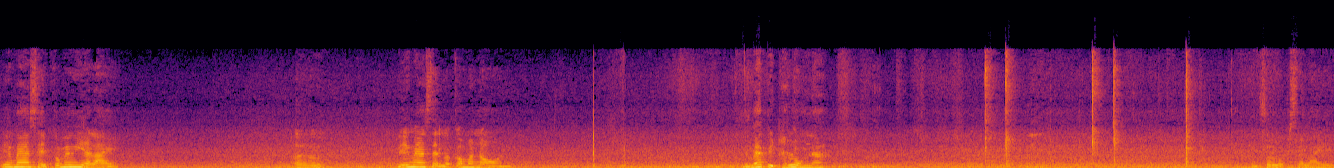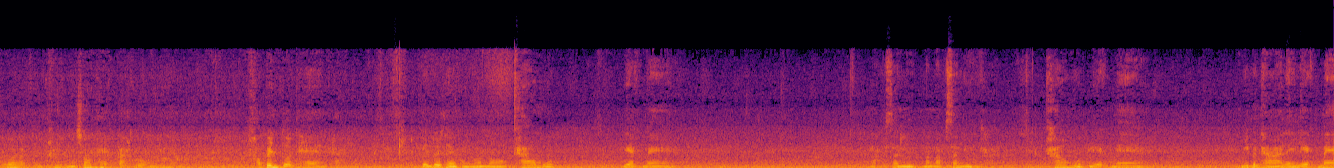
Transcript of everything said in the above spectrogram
เรียกแม่เสร็จก็ไม่มีอะไร เออ เรียกแม่เสร็จแล้วก็มานอน เดี๋ยวแม่ปิดพัดลมนะมันสลบสไลด์เพราะว่ากลางคืนมันชอบแหกปากร้องด้วยเขาเป็นตัวแทนค่ะ เป็นตัวแทนของน้องๆข้าวหมดเรียกแม่หลับสนิทมันหลับสนิทค่ะ ข้าวหมดเรียกแม่ มีปัญหาอะไรเรียกแม่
